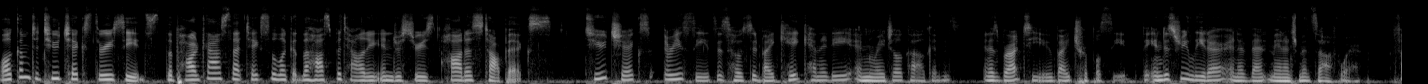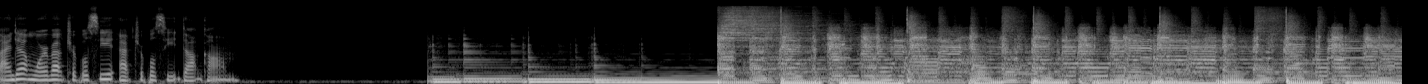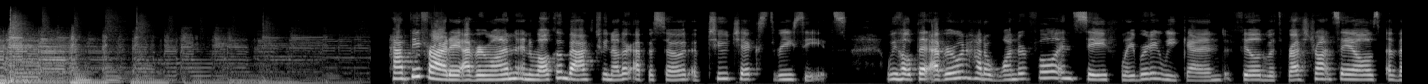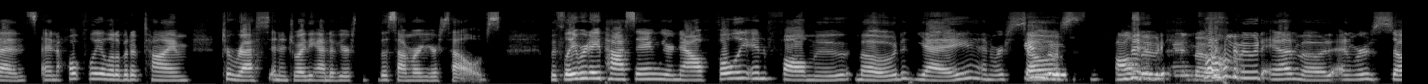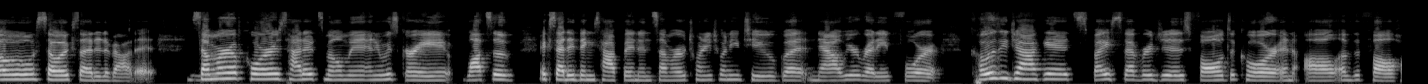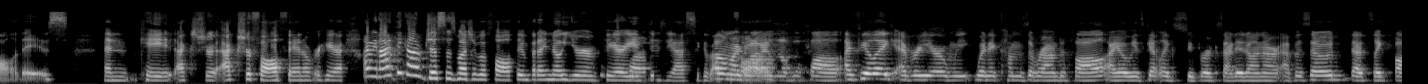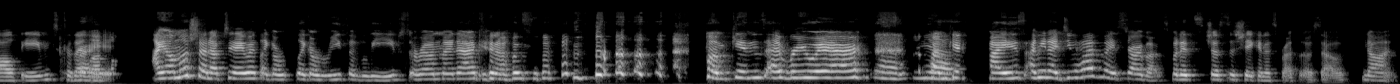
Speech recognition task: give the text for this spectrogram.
Welcome to Two Chicks, Three Seats, the podcast that takes a look at the hospitality industry's hottest topics. Two Chicks, Three Seats is hosted by Kate Kennedy and Rachel Calkins and is brought to you by Triple Seat, the industry leader in event management software. Find out more about Triple Seat at tripleseat.com. Happy Friday, everyone, and welcome back to another episode of Two Chicks, Three Seats. We hope that everyone had a wonderful and safe Labor Day weekend filled with restaurant sales, events, and hopefully a little bit of time to rest and enjoy the end of your the summer yourselves. With Labor Day passing, we are now fully in fall mood mode. Yay. And we're so mood. fall mood and mode. Fall mood and mode. And we're so, so excited about it. Summer, of course, had its moment and it was great. Lots of exciting things happened in summer of 2022, but now we are ready for cozy jackets, spiced beverages, fall decor, and all of the fall holidays and Kate, extra extra fall fan over here. I mean, I think I'm just as much of a fall fan, but I know you're very enthusiastic about. Oh my god, I love the fall. I feel like every year when we when it comes around to fall, I always get like super excited on our episode that's like fall themed because I love. I almost showed up today with like a like a wreath of leaves around my neck, and I was like, pumpkins everywhere. Yeah, yeah. Pumpkin spice. I mean, I do have my Starbucks, but it's just a shaken espresso, so not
